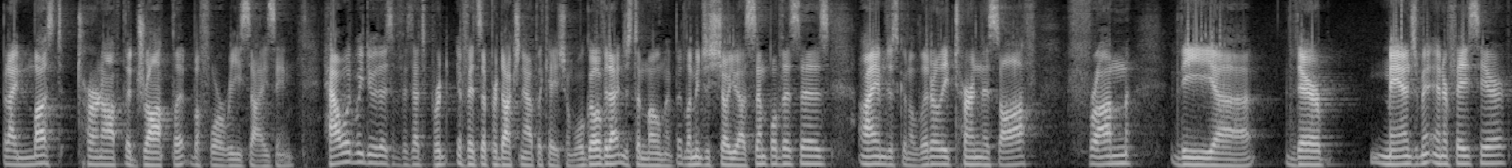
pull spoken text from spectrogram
but I must turn off the droplet before resizing. How would we do this if it's, a production application? We'll go over that in just a moment, but let me just show you how simple this is. I am just going to literally turn this off from the uh, their management interface here.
